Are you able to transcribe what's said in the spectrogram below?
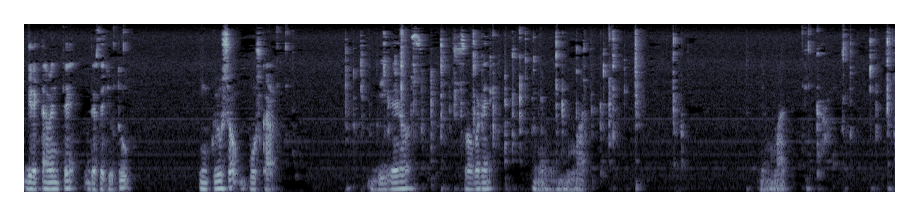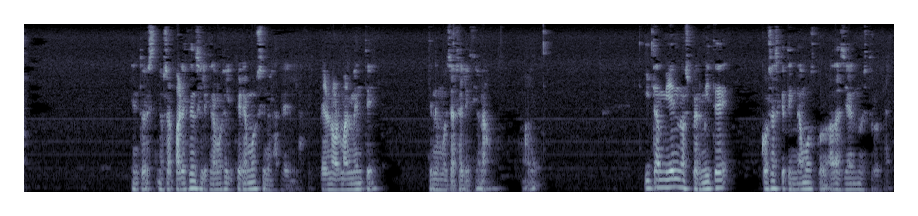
directamente desde YouTube incluso buscar vídeos sobre neumática. Entonces nos aparecen, seleccionamos el que queremos y nos hace el enlace. Pero normalmente tenemos ya seleccionado. Y también nos permite cosas que tengamos colgadas ya en nuestro drive.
